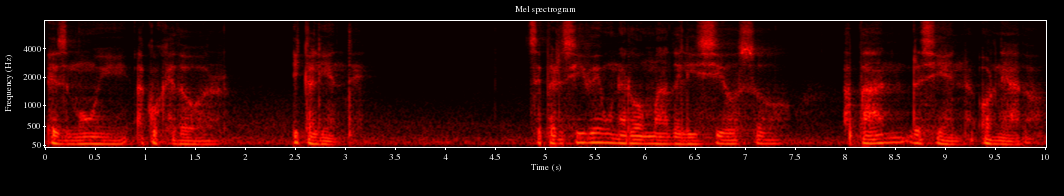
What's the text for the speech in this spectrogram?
Es muy acogedor y caliente. Se percibe un aroma delicioso a pan recién horneado.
